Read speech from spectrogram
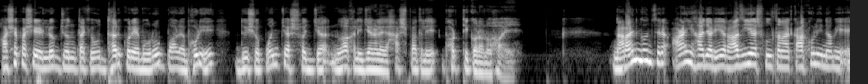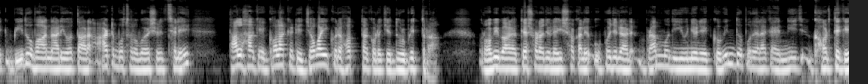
আশেপাশের লোকজন তাকে উদ্ধার করে এবং রোববার ভোরে দুইশো পঞ্চাশ শয্যা নোয়াখালী জেনারেল হাসপাতালে ভর্তি করানো হয়। নারায়ণগঞ্জের আড়াই হাজারে রাজিয়া সুলতানা কাকলি নামে এক বিধবা নারী ও তার আট বছর বয়সের ছেলে তালহাকে গলা কেটে জবাই করে হত্যা করেছে দুর্বৃত্তরা। রবিবার তেসরা জুলাই সকালে উপজেলার ব্রাহ্মদী ইউনিয়নের গোবিন্দপুর এলাকায় নিজ ঘর থেকে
